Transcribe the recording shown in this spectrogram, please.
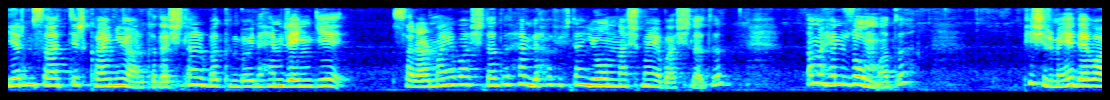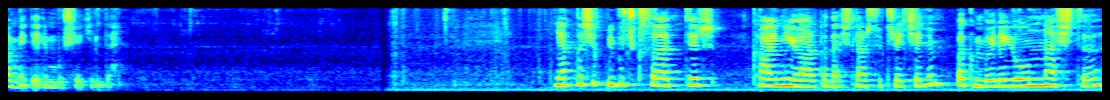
Yarım saattir kaynıyor arkadaşlar. Bakın böyle hem rengi sararmaya başladı hem de hafiften yoğunlaşmaya başladı. Ama henüz olmadı. Pişirmeye devam edelim bu şekilde. Yaklaşık bir buçuk saattir kaynıyor arkadaşlar süt reçelim. Bakın böyle yoğunlaştı.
